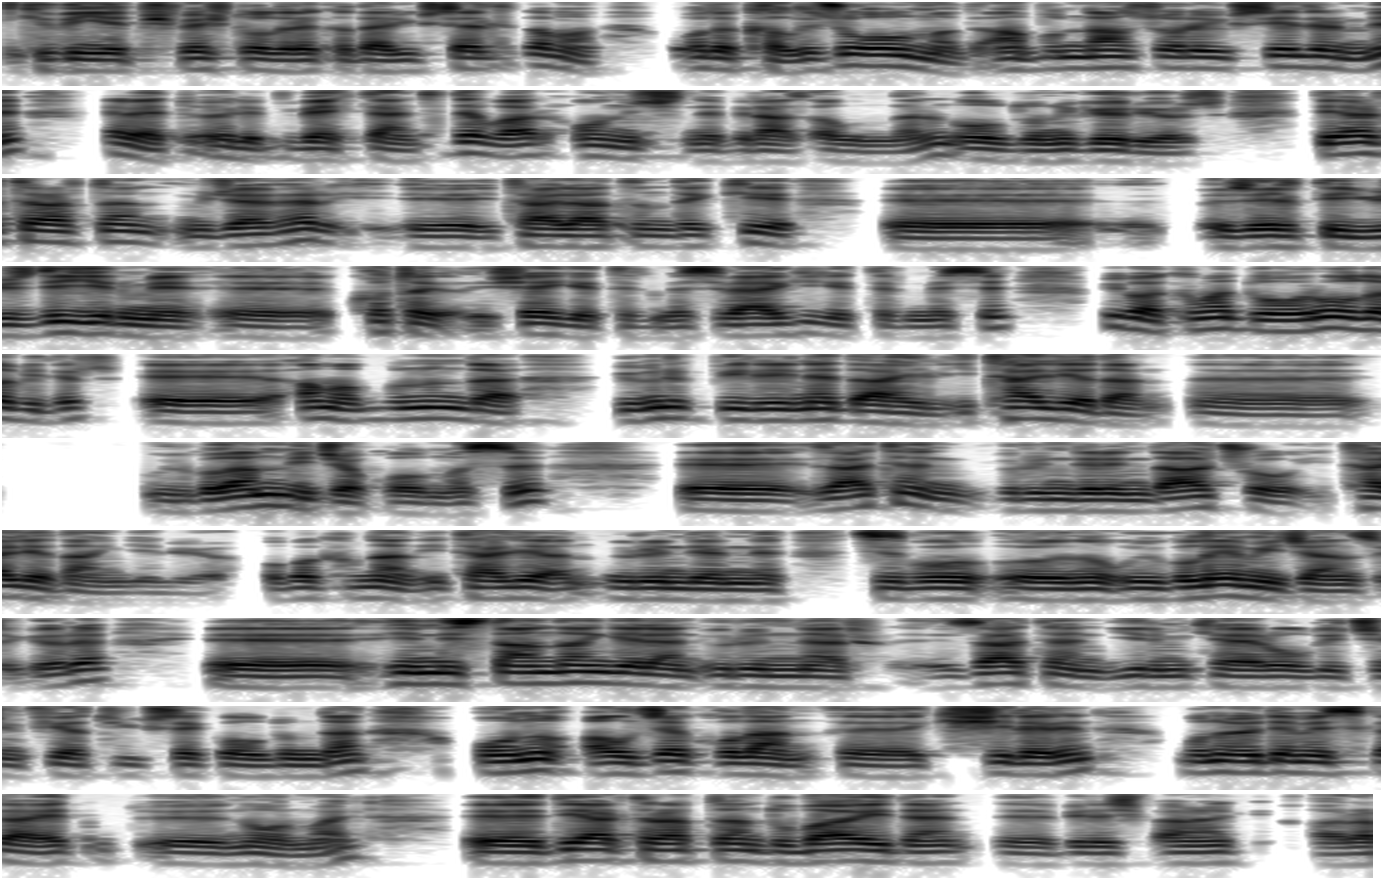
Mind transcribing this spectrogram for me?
2075 dolara kadar yükseldik ama o da kalıcı olmadı. Ama bundan sonra yükselir mi? Evet öyle bir beklenti de var. Onun için de biraz alımların olduğunu görüyoruz. Diğer taraftan mücevher e, ithalatındaki e, özellikle yüzde yirmi e, kota şey getirilmesi, vergi getirilmesi bir bakıma doğru olabilir. E, ama bunun da gümrük birliğine dahil İtalya'dan e, uygulanmayacak olması e, zaten ürünlerin daha çoğu İtalya'dan geliyor. O bakımdan İtalyan ürünlerini siz bunu uygulayamayacağınıza göre e, Hindistan'dan gelen ürünler zaten 22 ayar olduğu için fiyatı yüksek olduğundan onu alacak olan e, kişilerin bunu ödemesi gayet e, normal. E, diğer taraftan Dubai'den, e, Birleşik Arap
